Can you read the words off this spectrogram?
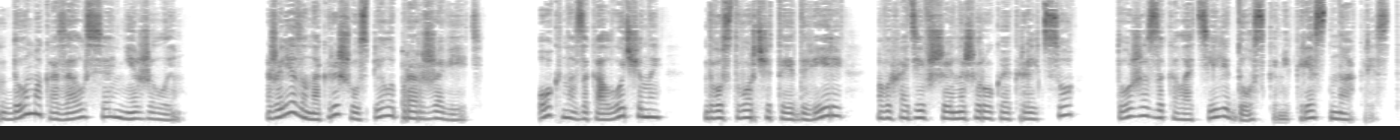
Дом оказался нежилым. Железо на крыше успело проржаветь. Окна заколочены, двустворчатые двери, выходившие на широкое крыльцо, тоже заколотили досками крест-накрест.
